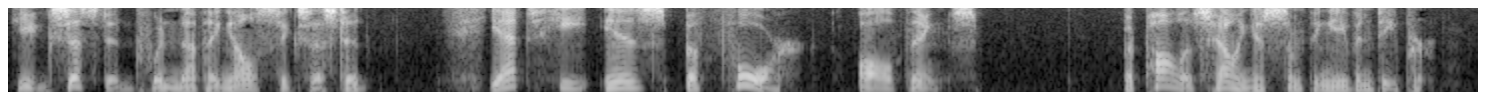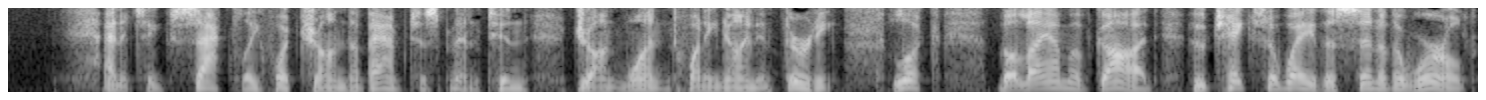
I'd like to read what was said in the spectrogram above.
He existed when nothing else existed. Yet he is before all things. But Paul is telling us something even deeper. And it's exactly what John the Baptist meant in John 1 29 and 30. Look, the Lamb of God who takes away the sin of the world.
